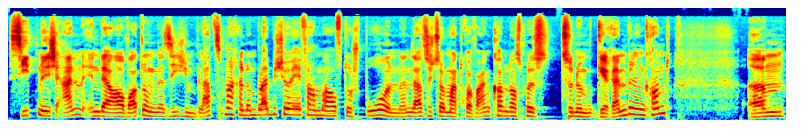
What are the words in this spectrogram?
sieht mich an in der Erwartung, dass ich ihm Platz mache, dann bleibe ich einfach mal auf der Spur und dann lasse ich doch mal drauf ankommen, dass man zu einem Gerempeln kommt. Ähm,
